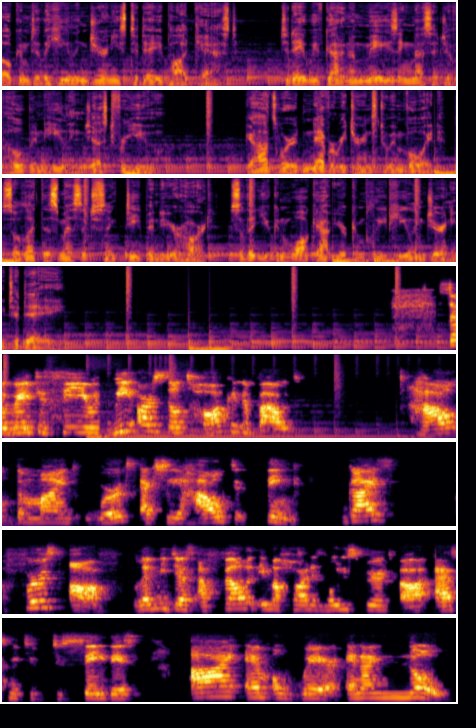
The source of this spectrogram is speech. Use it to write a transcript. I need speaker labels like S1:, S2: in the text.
S1: Welcome to the Healing Journeys Today podcast. Today we've got an amazing message of hope and healing just for you. God's word never returns to him void, so let this message sink deep into your heart so that you can walk out your complete healing journey today.
S2: So great to see you. We are still talking about how the mind works, actually, how to think. Guys, first off, let me just, I felt it in my heart and Holy Spirit uh, asked me to, to say this. I am aware and I know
